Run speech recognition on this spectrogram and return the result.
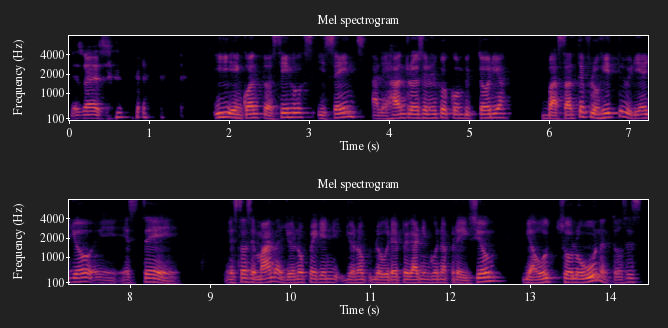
eso es. Y en cuanto a Seahawks y Saints, Alejandro es el único con victoria, bastante flojito, diría yo, eh, este, esta semana. Yo no, pegué, yo no logré pegar ninguna predicción, Viaud solo una, entonces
